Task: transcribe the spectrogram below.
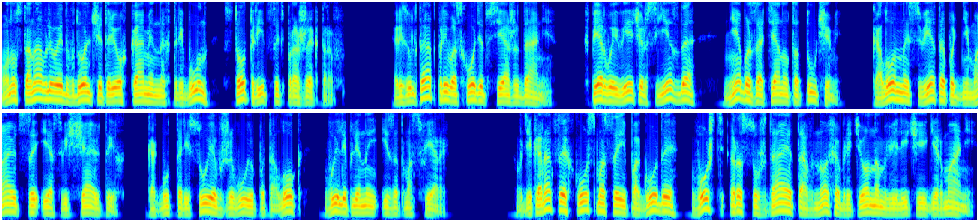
Он устанавливает вдоль четырех каменных трибун 130 прожекторов. Результат превосходит все ожидания. В первый вечер съезда небо затянуто тучами, колонны света поднимаются и освещают их, как будто рисуя вживую потолок, вылепленный из атмосферы. В декорациях космоса и погоды вождь рассуждает о вновь обретенном величии Германии.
